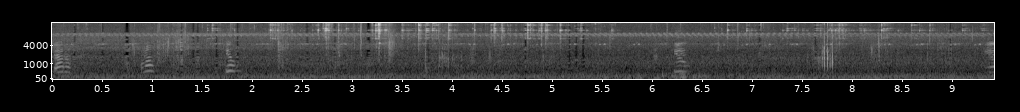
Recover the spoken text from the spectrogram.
Shadow. Come on. You. You. You.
